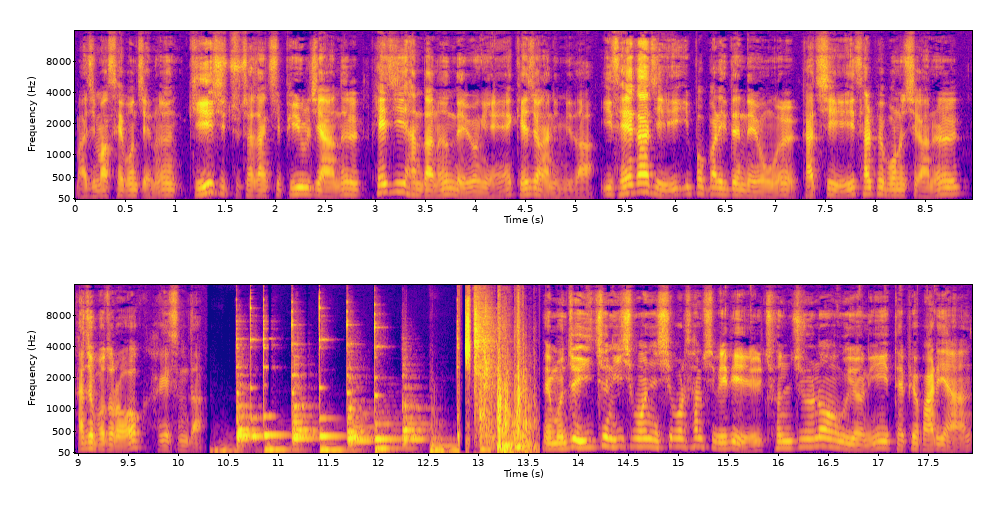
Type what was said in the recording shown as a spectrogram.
마지막 세 번째는 기회식 주차장치 비율 제한을 폐지한다는 내용의 개정안입니다. 이 세 가지 입법 발의된 내용을 같이 살펴보는 시간을 가져보도록 하겠습니다. 네, 먼저 2025년 10월 31일 천준호 의원이 대표 발의한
